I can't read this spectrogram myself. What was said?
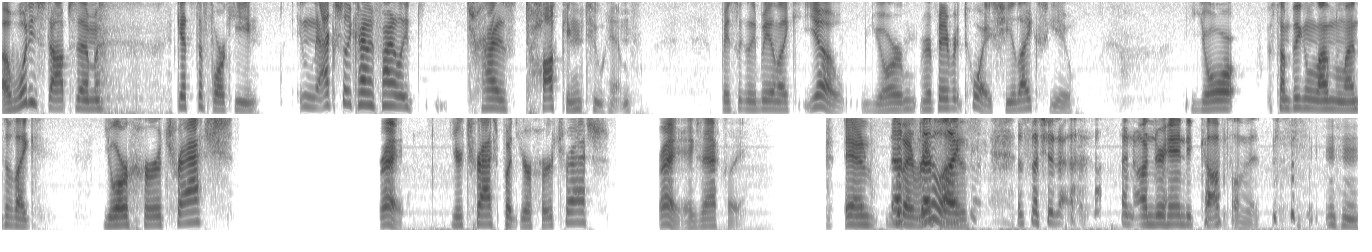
Uh, Woody stops him, gets to Forky, and actually kind of finally tries talking to him, basically being like, "Yo, you're her favorite toy. She likes you. You're something along the lines of like, you're her trash." Right. you're trash, but you're her trash. Right. Exactly. And That's, what I that's like that's such an an underhanded compliment. hmm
